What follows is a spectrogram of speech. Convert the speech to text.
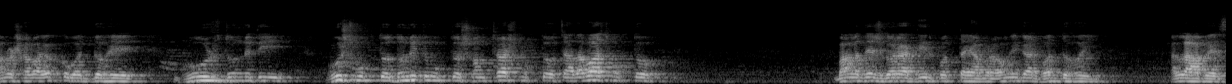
আমরা সবাই ঐক্যবদ্ধ হয়ে ঘুষ দুর্নীতি, ঘুষমুক্ত, দুর্নীতিমুক্ত, সন্ত্রাসমুক্ত চাঁদাবাজ মুক্ত বাংলাদেশ গড়ার দীর প্রত্যয় আমরা অঙ্গীকারবদ্ধ হই। আল্লাহ হাফেজ,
